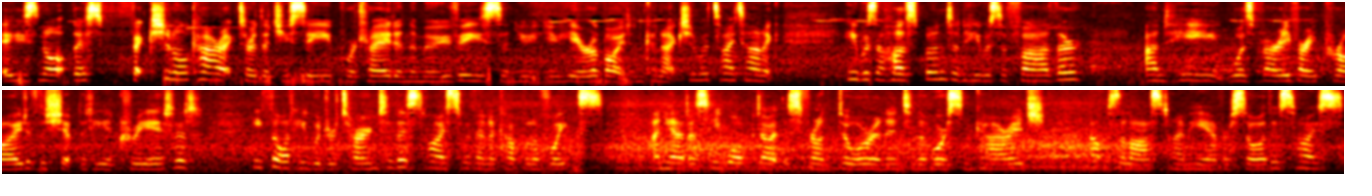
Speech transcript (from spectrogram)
He's not this fictional character that you see portrayed in the movies and you, you hear about in connection with Titanic. He was a husband and he was a father and he was very, very proud of the ship that he had created. He thought he would return to this house within a couple of weeks, and yet as he walked out this front door and into the horse and carriage, that was the last time he ever saw this house.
